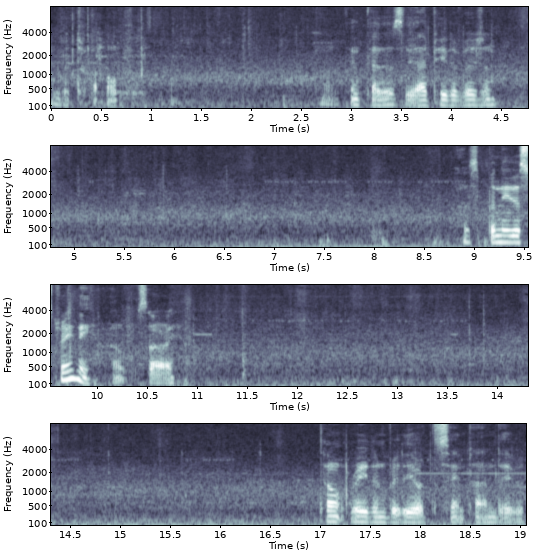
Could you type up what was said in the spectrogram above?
Number 12. I think that is the IP division. That's Benita Strini. Oh, sorry. Don't read and video at the same time, David.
